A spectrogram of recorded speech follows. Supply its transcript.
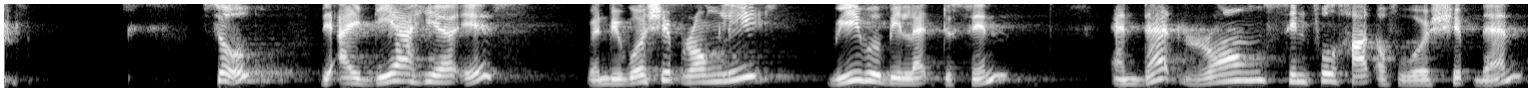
so the idea here is when we worship wrongly, we will be led to sin. And that wrong, sinful heart of worship then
